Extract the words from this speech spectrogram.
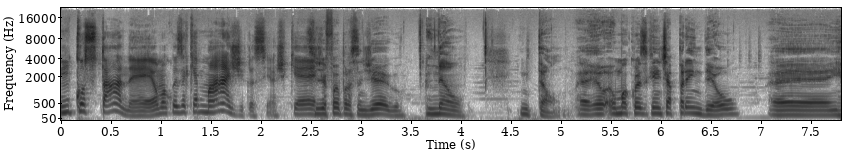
encostar, né? É uma coisa que é mágica, assim, acho que é... Você já foi para San Diego? Não. Então, é, é uma coisa que a gente aprendeu, é, em,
